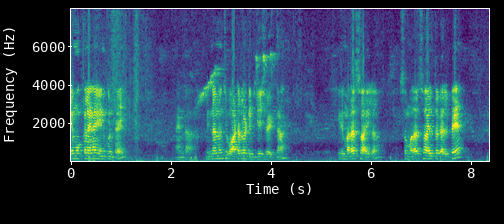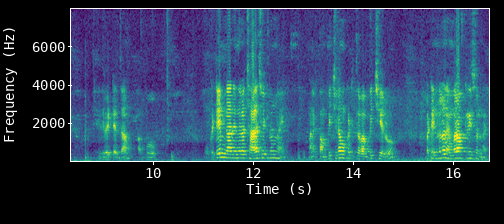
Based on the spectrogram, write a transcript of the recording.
ఏ మొక్కలైనా ఎన్నుకుంటాయి అండ్ నిన్న నుంచి వాటర్లో డిప్ చేసి పెట్టిన. ఇది మదర్ సాయిల్ సో మదర్ సాయిల్తో కలిపే ఇది పెట్టేద్దాం. అప్పు ఒకటేం కాదు ఇందులో చాలా చెట్లు ఉన్నాయి. మనకి పంపించడం ఒకటి ఇట్లా పంపించారు బట్ ఇందులో నెంబర్ ఆఫ్ ట్రీస్ ఉన్నాయి.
